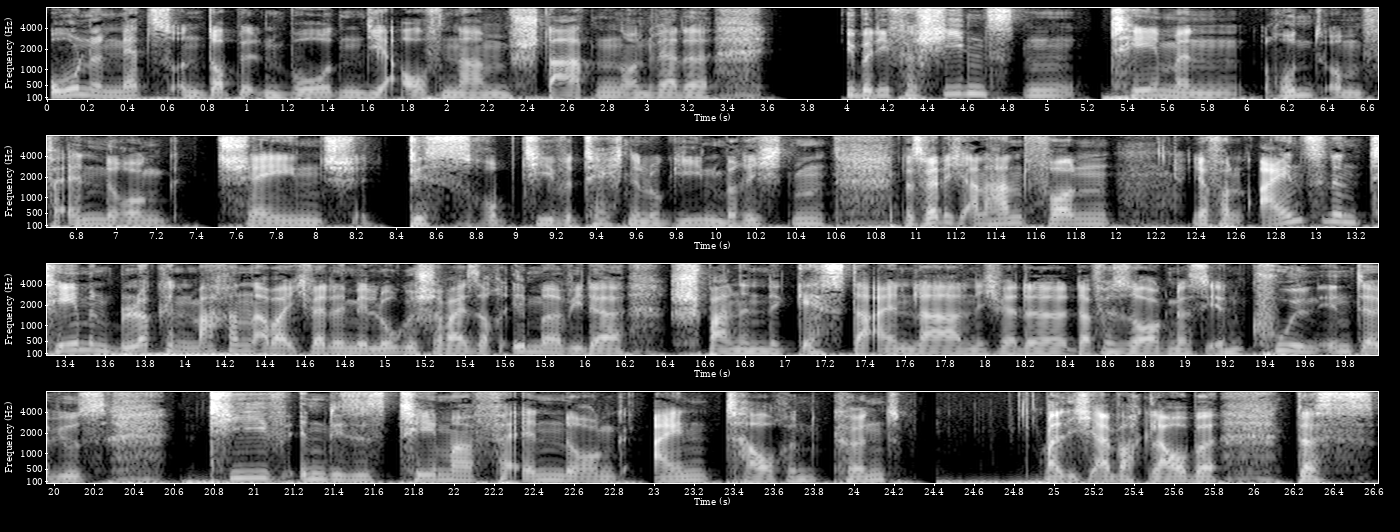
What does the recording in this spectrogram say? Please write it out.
ohne Netz und doppelten Boden die Aufnahmen starten und werde über die verschiedensten Themen rund um Veränderung, Change, disruptive Technologien berichten. Das werde ich anhand von, ja, von einzelnen Themenblöcken machen, aber ich werde mir logischerweise auch immer wieder spannende Gäste einladen. Ich werde dafür sorgen, dass ihr in coolen Interviews tief in dieses Thema Veränderung eintauchen könnt, weil ich einfach glaube, dass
